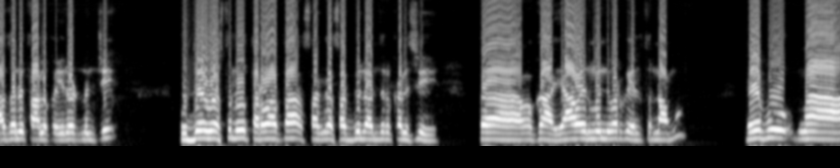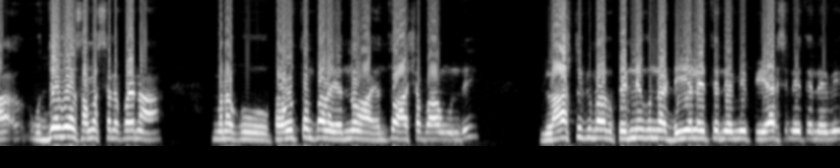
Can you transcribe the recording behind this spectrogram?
ఆదోని తాలూకా ఈరోజు నుంచి ఉద్యోగస్తులు తర్వాత సంఘ సభ్యులు అందరూ కలిసి ఒక యాభై మంది వరకు వెళ్తున్నాము. రేపు మా ఉద్యోగ సమస్యల పైన మనకు ప్రభుత్వం పైన ఎన్నో ఎంతో ఆశాభావం ఉంది. లాస్ట్కి మనకు పెండింగ్ ఉన్న డిఎల్ అయితేనేమి పిఆర్సీని అయితేనేమి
